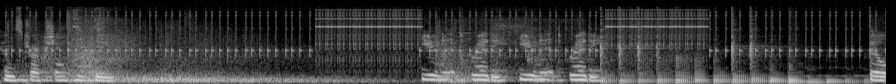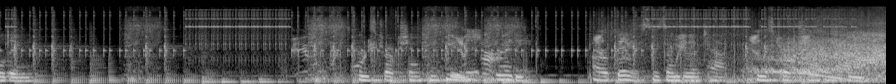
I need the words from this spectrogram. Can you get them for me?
Construction complete. Unit ready. Unit ready. Building. Construction complete. Unit ready. Our base is under attack. Construction complete.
